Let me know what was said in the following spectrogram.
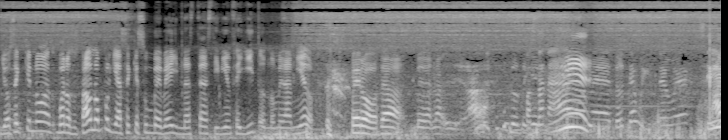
yo sé que no. Bueno, asustado no porque ya sé que es un bebé y no está así bien fellito, no me da miedo. Pero, o sea, me da la. ah, no sé qué pasa nada, decir. Tú te agüites, güey. Sí, Ah,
